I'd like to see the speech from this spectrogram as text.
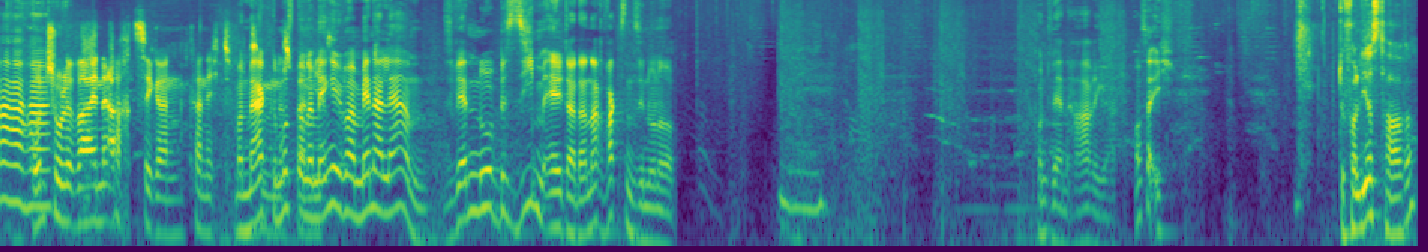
Hahaha. Grundschule war in den 80ern, kann ich. Man merkt, du musst noch eine Menge über Männer lernen. Sie werden nur bis sieben älter, danach wachsen sie nur noch. Und werden haariger. Außer ich. Du verlierst Haare?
